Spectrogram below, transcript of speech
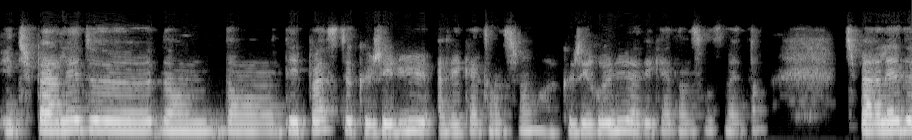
Et tu parlais de, dans, dans tes posts que j'ai lus avec attention, que j'ai relus avec attention ce matin, tu parlais de.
